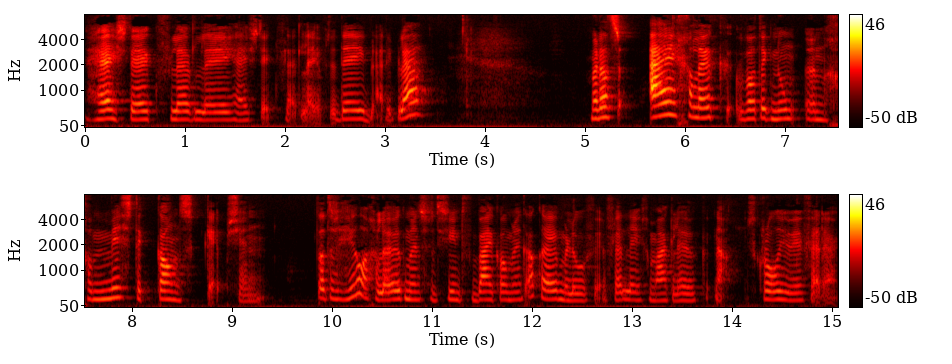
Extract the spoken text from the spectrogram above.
Hashtag flatlay, hashtag flatlay of the day, bladibla. Maar dat is eigenlijk wat ik noem een gemiste kans caption dat is heel erg leuk. Mensen zien het voorbij komen en denken: oké, okay, Marlou heeft weer een flat leeggemaakt, leuk. Nou, scroll je weer verder.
